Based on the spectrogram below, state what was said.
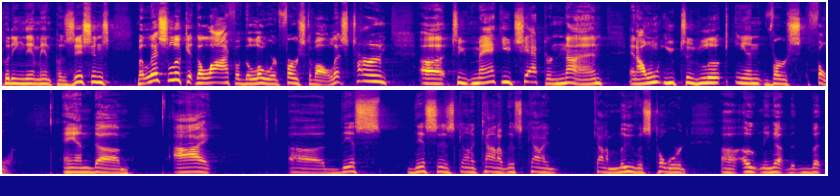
putting them in positions. But let's look at the life of the Lord first of all. Let's turn uh, to Matthew chapter 9, and I want you to look in verse 4. And um, I, uh, this this is going to kind of this kind of kind of move us toward uh, opening up. But, but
